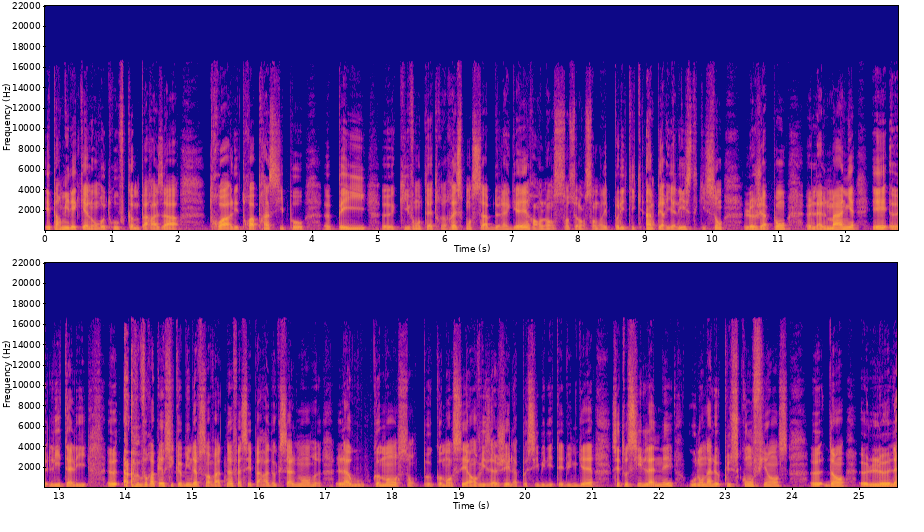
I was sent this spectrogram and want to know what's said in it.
et parmi lesquels on retrouve comme par hasard les trois principaux euh, pays euh, qui vont être responsables de la guerre en, lançant, se lançant dans des politiques impérialistes qui sont le Japon, euh, l'Allemagne et l'Italie. vous rappelez aussi que 1929, assez paradoxalement, là où commence, on peut commencer à envisager la possibilité d'une guerre, c'est aussi l'année où l'on a le plus confiance dans la,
